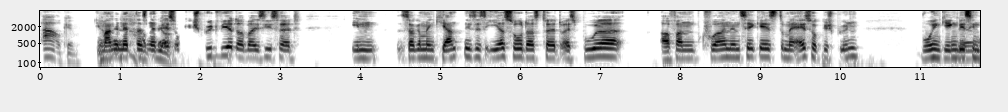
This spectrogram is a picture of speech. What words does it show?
Ah, okay. Ich meine nicht, dass Aber nicht ja. Eishockey gespielt wird, aber es ist halt in, sage ich mal, in Kärnten ist es eher so, dass du halt als Bur auf einen gefahrenen See gehst und mal Eishockey spielen, wohingegen das Ja. in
